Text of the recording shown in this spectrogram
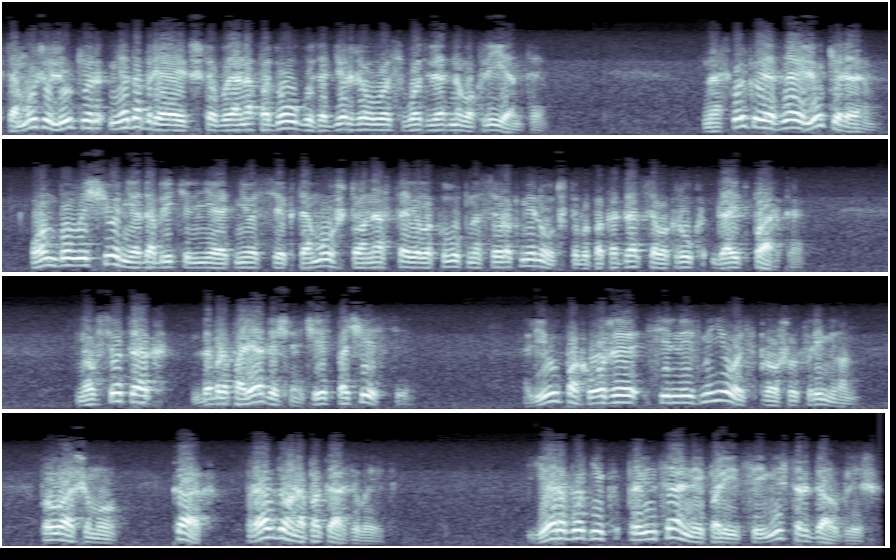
К тому же Люкер не одобряет, чтобы она подолгу задерживалась возле одного клиента. Насколько я знаю Люкера, он был еще неодобрительнее отнесся к тому, что она оставила клуб на 40 минут, чтобы покататься вокруг Гайд-парка. Но все так добропорядочно, честь по чести. Лил, похоже, сильно изменилась с прошлых времен. По-вашему, как? Правду она показывает? Я работник провинциальной полиции, мистер Далглиш.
